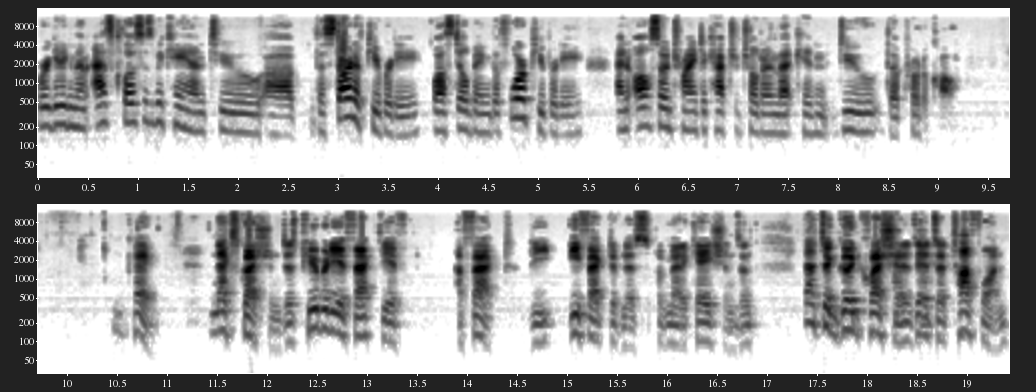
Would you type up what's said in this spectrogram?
we're getting them as close as we can to uh, the start of puberty while still being before puberty, and also trying to capture children that can do the protocol. Okay. Next question. Does puberty affect the affect the effectiveness of medications? And that's a good question. It's, it's a tough one.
